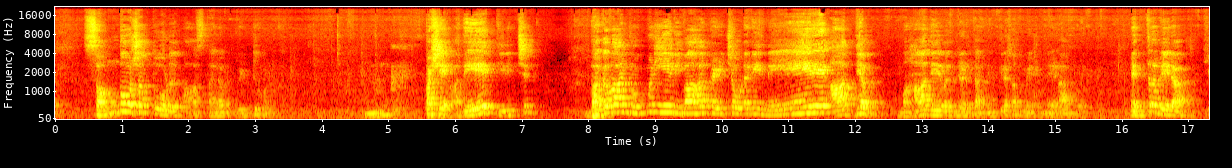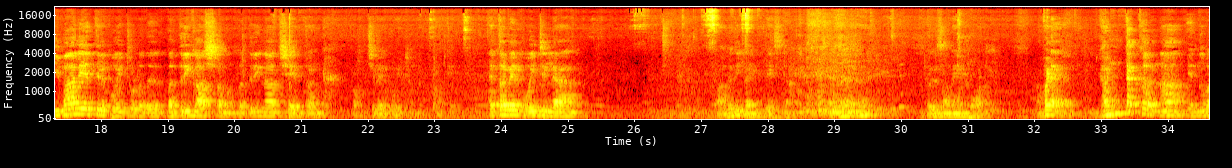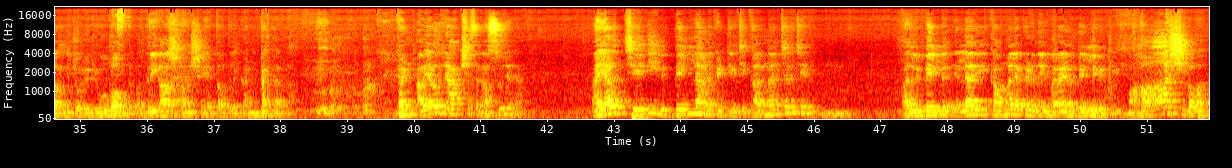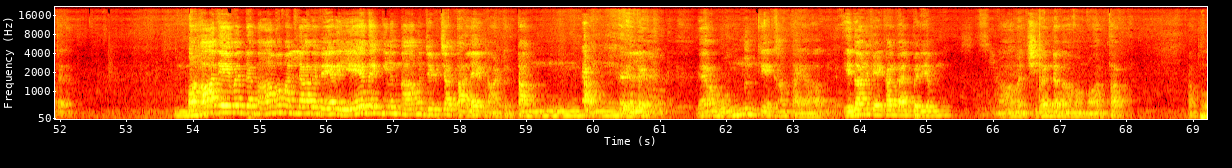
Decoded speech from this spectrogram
സന്തോഷത്തോട് ആ സ്ഥലം വിട്ടുകൊടുക്കും. പക്ഷെ അതേ തിരിച്ച് ഭഗവാൻ രുക്മിണിയെ വിവാഹം കഴിച്ച ഉടനെ നേരെ ആദ്യം മഹാദേവന്റെ അടുത്ത് അനുഗ്രഹം നേടാൻ പോയി. എത്ര പേരാ ഹിമാലയത്തിൽ പോയിട്ടുള്ളത്? ബദ്രികാശ്രമം ബദ്രിനാഥ് ക്ഷേത്രം കുറച്ച് പേര് പോയിട്ടുണ്ട്. എത്ര പേര് പോയിട്ടില്ല? പകുതി ഒരു സമയം പോണം. അവിടെ ഘണ്ടക്കർണ എന്ന് പറഞ്ഞിട്ട് ഒരു രൂപമുണ്ട്. ബദ്രികാശ്രമ ക്ഷേത്രത്തിൽ ഘണ്ടക്കർണ അയാൾ ഒരു രാക്ഷസൻ അസുരനാണ്. അയാൾ ചെവിയിൽ ബെല്ലാണ് കെട്ടിവെച്ച് കർണാച്ചാൽ ചെവി. അതിൽ ബെല്ല്. എല്ലാരും ഈ കമ്മലൊക്കെ ഇടുന്നതിന് പകരം അയാൾ ബെല്ല് കെട്ടിവെച്ചു മഹാശിവഭക്തനാണ് മഹാദേവന്റെ നാമമല്ലാതെ വേറെ ഏതെങ്കിലും നാമം ജപിച്ചാൽ തലയങ്ങാട്ട് ടങ് ടങ് ബെല്ലടിക്കും വേറെ ഒന്നും കേൾക്കാൻ തയ്യാറാവില്ല. ഏതാണ് കേൾക്കാൻ താല്പര്യം? നാമൻ ശിവന്റെ നാമം മാത്രം. അപ്പോ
